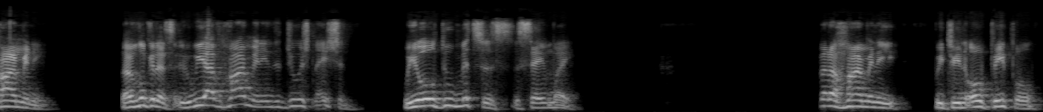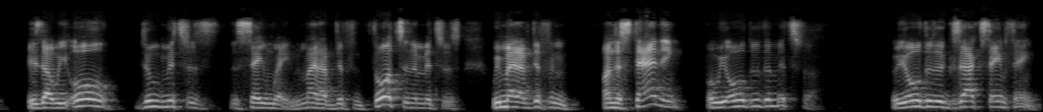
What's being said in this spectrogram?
harmony. Now look at this. We have harmony in the Jewish nation. We all do mitzvahs the same way. Better harmony between all people is that we all do mitzvahs the same way. We might have different thoughts in the mitzvahs. We might have different understanding, but we all do the mitzvah. We all do the exact same thing.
